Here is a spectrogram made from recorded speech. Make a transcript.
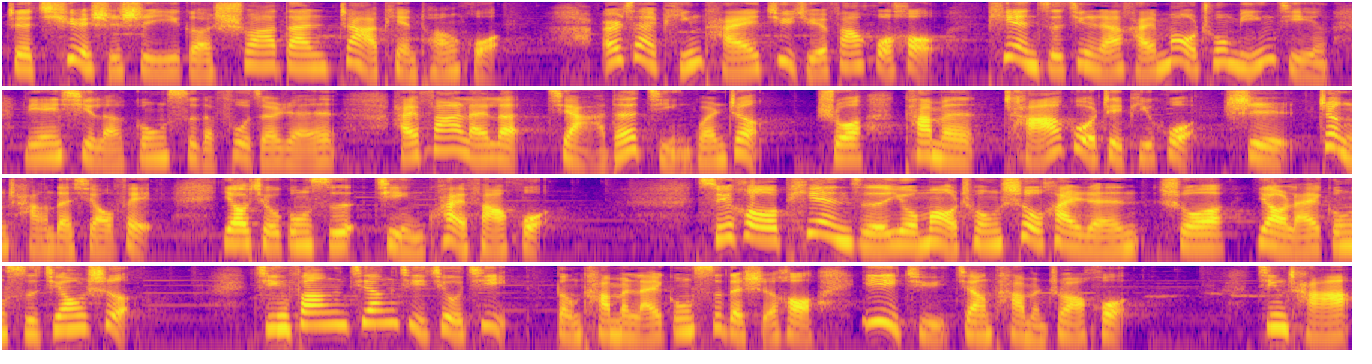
这确实是一个刷单诈骗团伙。而在平台拒绝发货后，骗子竟然还冒充民警联系了公司的负责人，还发来了假的警官证，说他们查过这批货是正常的消费，要求公司尽快发货。随后，骗子又冒充受害人，说要来公司交涉。警方将计就计，等他们来公司的时候，一举将他们抓获。经查。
